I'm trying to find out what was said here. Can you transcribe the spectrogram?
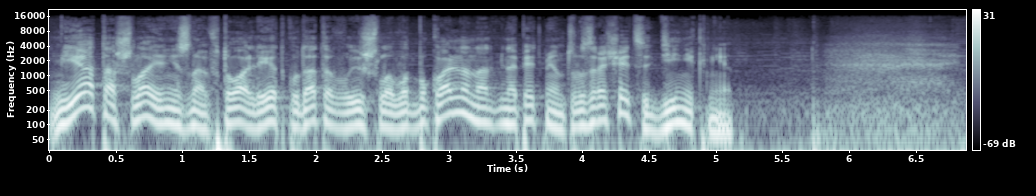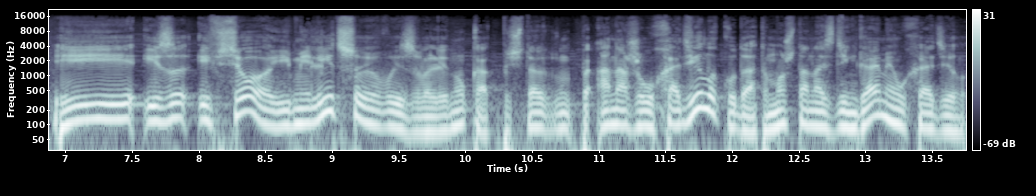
Я отошла, я не знаю, в туалет, куда-то вышла. Вот буквально на, на 5 минут возвращается, денег нет. И, и, и все, и милицию вызвали. Ну как, почта... она же уходила куда-то, может, она с деньгами уходила.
